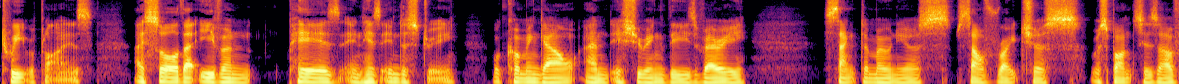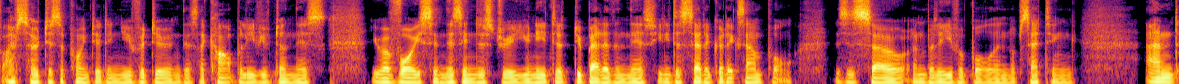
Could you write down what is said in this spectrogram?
tweet replies, I saw that even peers in his industry were coming out and issuing these very sanctimonious, self righteous responses of, I'm so disappointed in you for doing this. I can't believe you've done this. You're a voice in this industry. You need to do better than this. You need to set a good example. This is so unbelievable and upsetting. And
